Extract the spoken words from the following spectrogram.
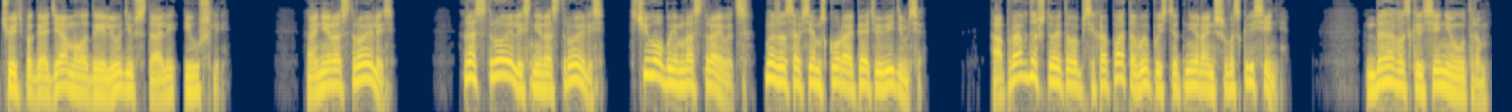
Чуть погодя, молодые люди встали и ушли. Они расстроились? Расстроились, не расстроились. С чего бы им расстраиваться? Мы же совсем скоро опять увидимся. А правда, что этого психопата выпустят не раньше воскресенья? Да, воскресенье утром.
